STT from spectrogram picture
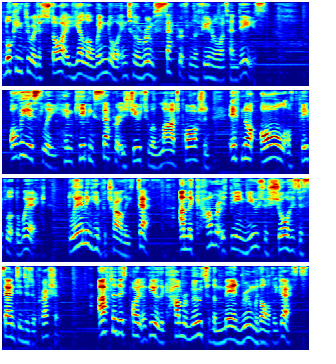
looking through a distorted yellow window into a room separate from the funeral attendees. Obviously, him keeping separate is due to a large portion, if not all, of the people at the wake, blaming him for Charlie's death and the camera is being used to show his descent into depression. After this point of view, the camera moves to the main room with all the guests.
